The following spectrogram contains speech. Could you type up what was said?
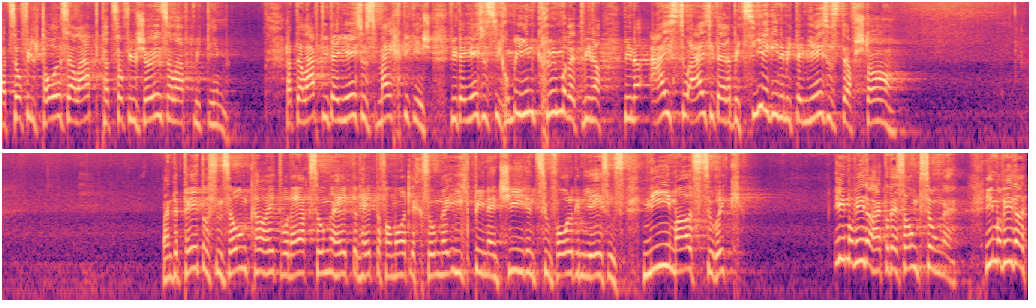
Hat so viel Tolles erlebt, hat so viel Schönes erlebt mit ihm. Hat erlebt, wie der Jesus mächtig ist, wie der Jesus sich um ihn kümmert, wie er, wie er eins zu eins in dieser Beziehung mit dem Jesus darf stehen. Wenn der Petrus einen Song hätte, den er gesungen hätte, dann hätte er vermutlich gesungen, ich bin entschieden zu folgen Jesus, niemals zurück. Immer wieder hat er den Song gesungen. Immer wieder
